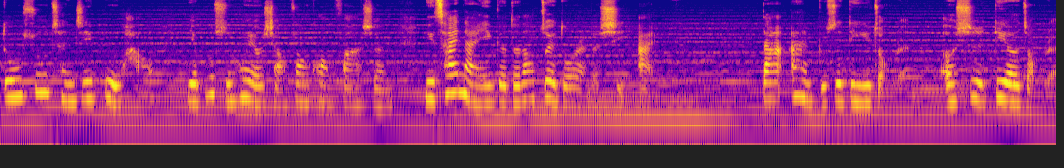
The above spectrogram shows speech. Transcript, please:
读书成绩不好，也不时会有小状况发生。你猜哪一个得到最多人的喜爱？答案不是第一种人，而是第二种人。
